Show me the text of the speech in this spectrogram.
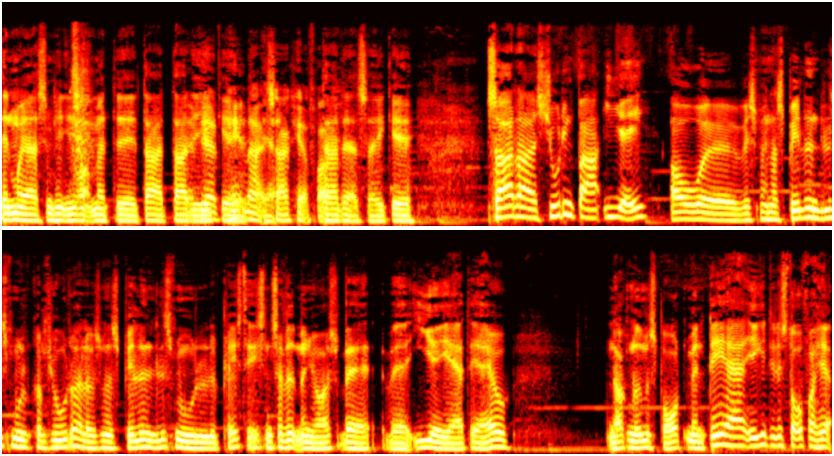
Den må jeg simpelthen indrømme, at øh, der, der er Ja, det det er ikke... et øh, nej tak herfra. Der er det altså ikke... Øh, Så er der Shooting Bar EA, og øh, hvis man har spillet en lille smule computer, eller hvis man har spillet en lille smule Playstation, så ved man jo også, hvad, hvad EA er. Det er jo nok noget med sport, men det er ikke det, det står for her.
